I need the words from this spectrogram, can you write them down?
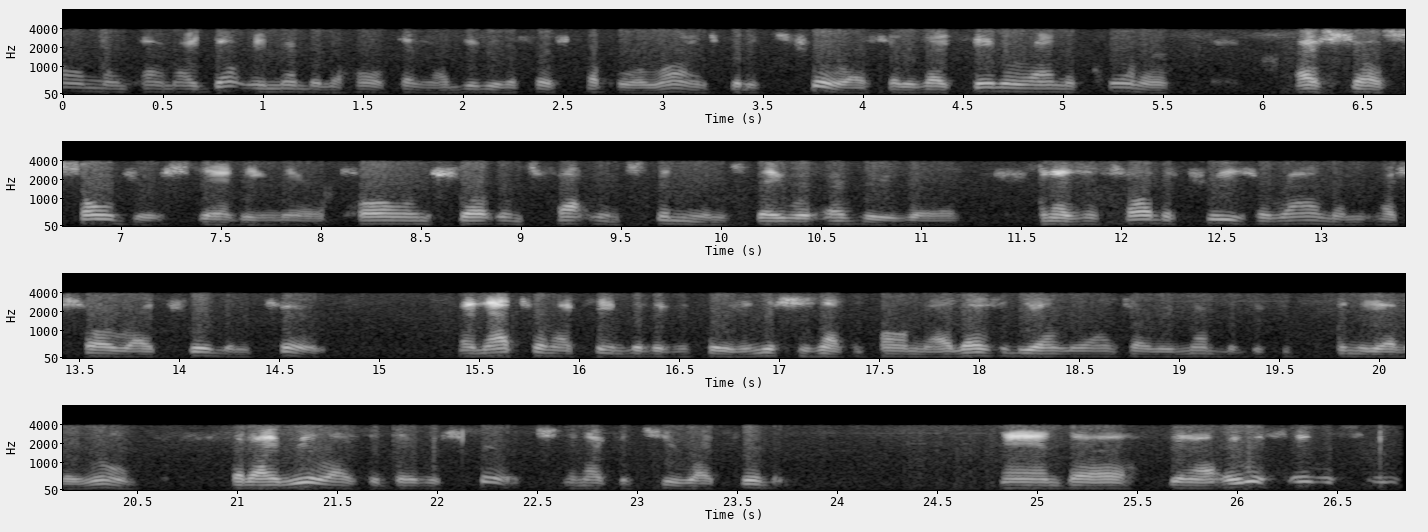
poem one time. I don't remember the whole thing. I'll give you the first couple of lines, but it's true. I said, as I came around the corner, I saw soldiers standing there, tall ones, short ones, fat ones, thin ones. They were everywhere. And as I saw the trees around them, I saw right through them too. And that's when I came to the conclusion. This is not the poem now. Those are the only ones I remember because it's in the other room. But I realized that they were spirits, and I could see right through them and uh, you know it was it was it was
